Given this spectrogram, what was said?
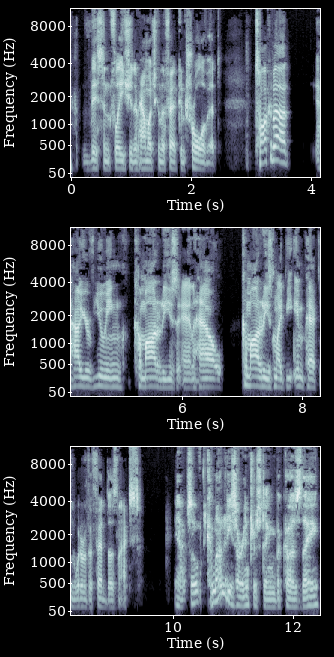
this inflation and how much can the Fed control of it. Talk about how you're viewing commodities and how commodities might be impacting whatever the Fed does next. Yeah, so commodities are interesting because they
